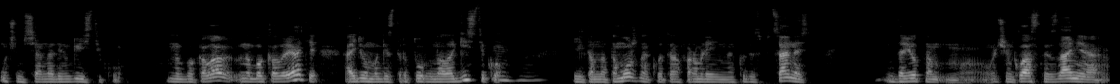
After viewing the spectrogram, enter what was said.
учимся на лингвистику на, бакалав... на бакалавриате, а идем в магистратуру на логистику, Мгм. или там на таможенное какое-то оформление, на какую-то специальность, дает нам очень классные знания,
